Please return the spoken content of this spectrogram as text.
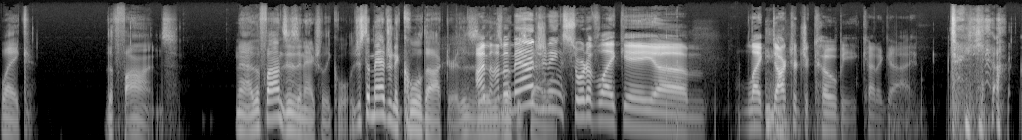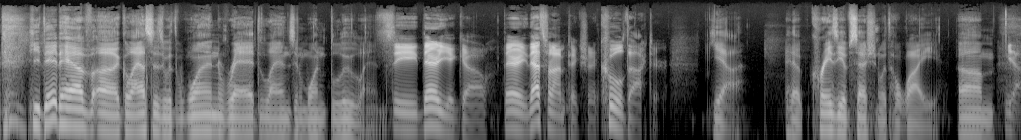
Like the Fonz. Nah, the Fonz isn't actually cool. Just imagine a cool doctor. This is I'm, this I'm is imagining sort of like a um, like Dr. Jacoby kind of guy. yeah. He did have uh, glasses with one red lens and one blue lens. See, there you go. There, that's what I'm picturing. A cool doctor. Yeah. Had a crazy obsession with Hawaii. Um, Yeah.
